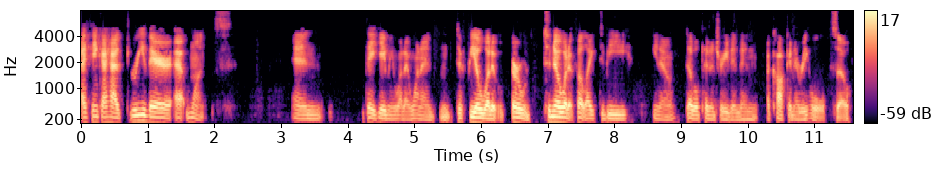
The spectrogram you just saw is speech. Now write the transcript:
I think I had three there at once, and they gave me what I wanted to feel what it or to know what it felt like to be, you know, double penetrated and a cock in every hole. So,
